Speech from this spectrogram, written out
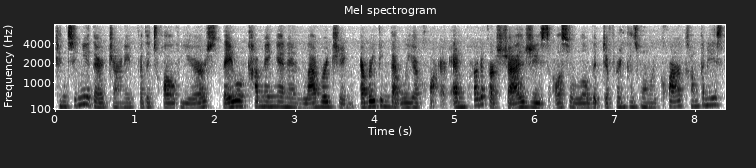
continue their journey for the 12 years, they were coming in and leveraging everything that we acquire. And part of our strategy is also a little bit different because when we acquire companies,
